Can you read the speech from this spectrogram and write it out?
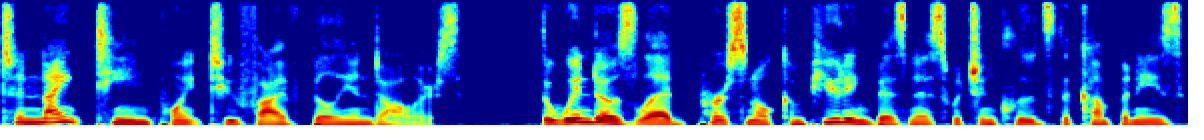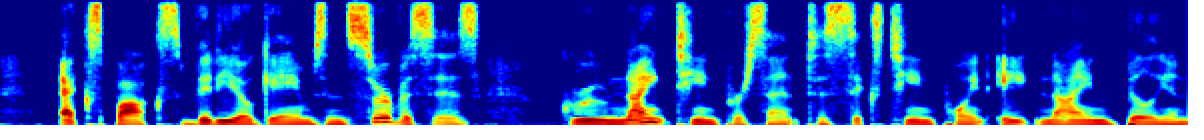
to $19.25 billion. The Windows led personal computing business, which includes the company's Xbox video games and services, grew 19% to $16.89 billion.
